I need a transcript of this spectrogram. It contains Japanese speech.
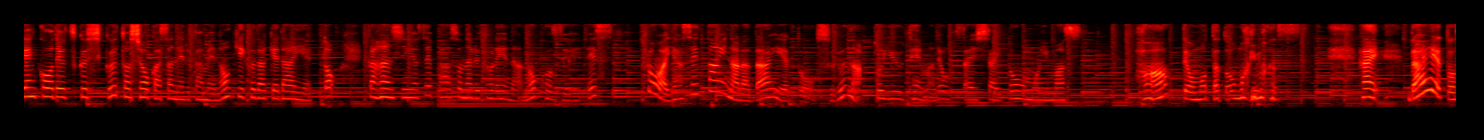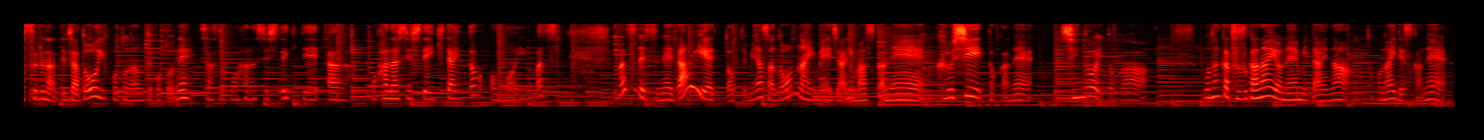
健康で美しく年を重ねるための聞くだけダイエット。下半身痩せパーソナルトレーナーの小勢です。今日は痩せたいならダイエットをするなというテーマでお伝えしたいと思います。はあ？って思ったと思います。はい。ダイエットをするなってじゃあどういうことなのってことをね早速お話ししてきてあお話ししていきたいと思います。まずですねダイエットって皆さんどんなイメージありますかね？苦しいとかねしんどいとかもうなんか続かないよねみたいなとこないですかね？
